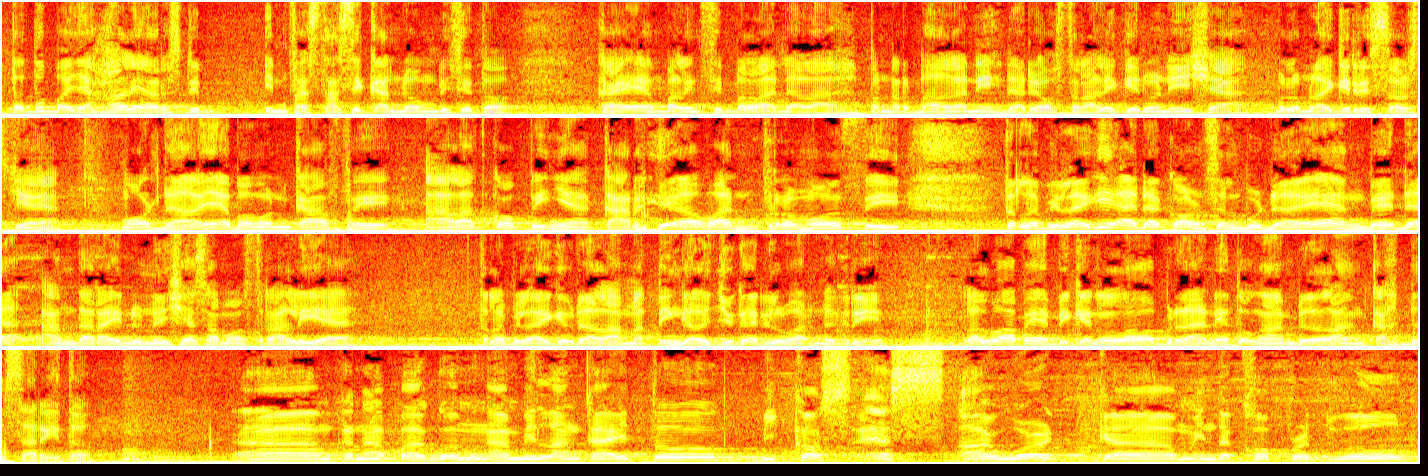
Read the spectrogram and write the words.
Tentu banyak hal yang harus diinvestasikan dong di situ. Kayak yang paling simpel adalah penerbangan nih dari Australia ke Indonesia. Belum lagi resource-nya, modalnya bangun kafe, alat kopinya, karyawan, promosi. Terlebih lagi ada concern budaya yang beda antara Indonesia sama Australia. Terlebih lagi udah lama tinggal juga di luar negeri. Lalu apa yang bikin lo berani untuk ngambil langkah besar itu? Um, kenapa gue mengambil langkah itu? Because as I work um, in the corporate world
